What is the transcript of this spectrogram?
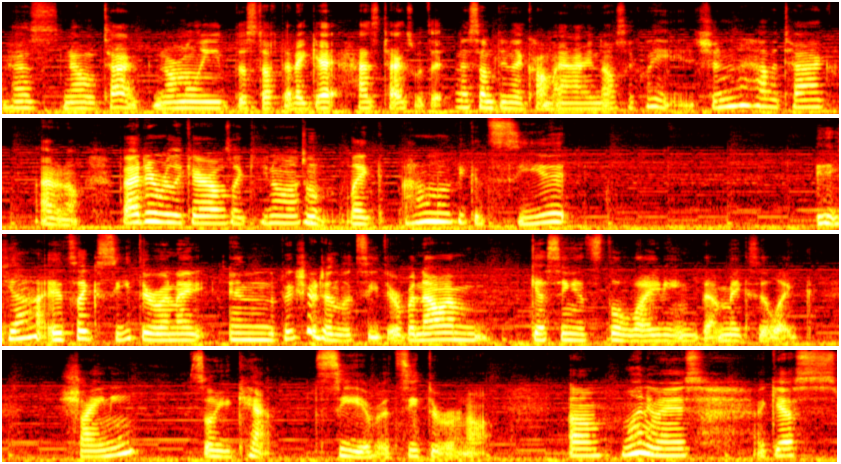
it has no tag. Normally, the stuff that I get has tags with it. And that's something that caught my eye and I was like, wait, shouldn't it have a tag? I don't know. But I didn't really care. I was like, you know what? Like, I don't know if you could see it. yeah, it's like see-through and I, in the picture it didn't look see-through, but now I'm guessing it's the lighting that makes it like shiny. So you can't see if it's see-through or not. Um, well anyways, I guess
